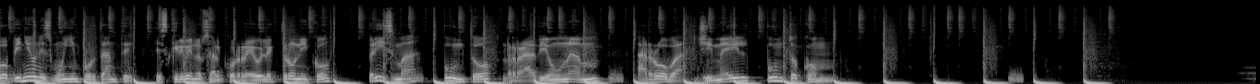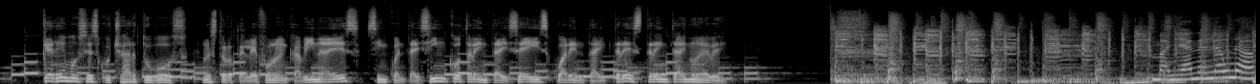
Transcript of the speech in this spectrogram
Tu opinión es muy importante. Escríbenos al correo electrónico prisma.radiounam@gmail.com. Queremos escuchar tu voz. Nuestro teléfono en cabina es 55 36 43 39. Mañana en la UNAM,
